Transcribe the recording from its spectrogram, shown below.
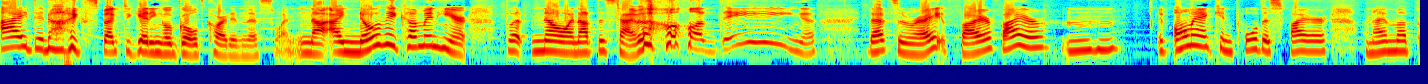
I did not expect getting a gold card in this one. Not, I know they come in here, but no, not this time. oh, dang. That's right. Fire, fire. Mm-hmm. If only I can pull this fire when I'm up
